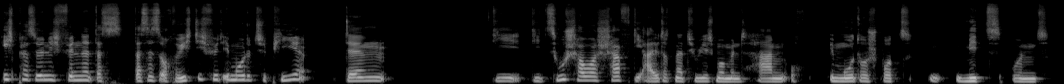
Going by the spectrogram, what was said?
ich persönlich finde, dass das ist auch wichtig für die MotoGP, denn die, die Zuschauerschaft, die altert natürlich momentan auch im Motorsport mit und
